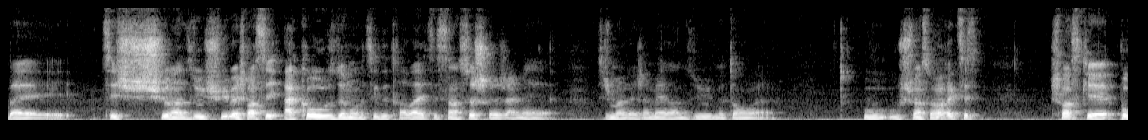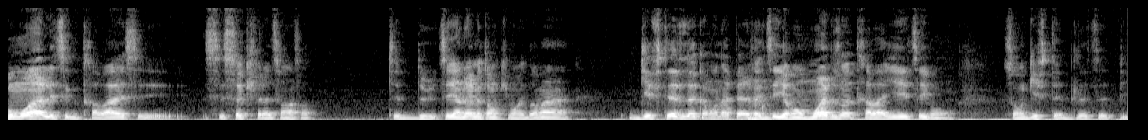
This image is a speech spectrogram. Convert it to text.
ben, tu sais, je suis rendu où je suis, ben, je pense que c'est à cause de mon éthique de travail, sans ça, je serais jamais. Je m'aurais jamais rendu, mettons, euh, où, où je suis en ce moment. Fait que, je pense que pour moi, l'éthique du travail, c'est c'est ça qui fait la différence entre tu sais, deux. Il y en a, mettons, qui vont être vraiment gifted, là, comme on appelle. Fait que, ils auront moins besoin de travailler, ils vont sont gifted, là. Puis,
